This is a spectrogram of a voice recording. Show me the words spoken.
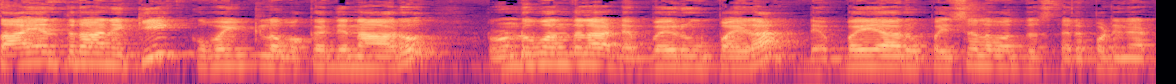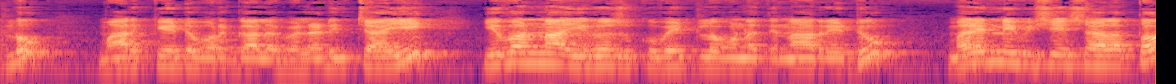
సాయంత్రానికి కువైట్లో ఒక దినారు రెండు వందల డెబ్బై రూపాయల డెబ్బై ఆరు పైసల వద్ద స్థిరపడినట్లు మార్కెట్ వర్గాలు వెల్లడించాయి. ఇవన్న ఈ రోజు కువైట్లో ఉన్న దినార్ రేటు. మరిన్ని విశేషాలతో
